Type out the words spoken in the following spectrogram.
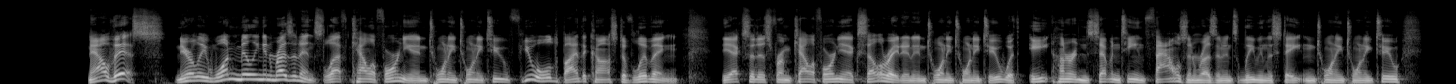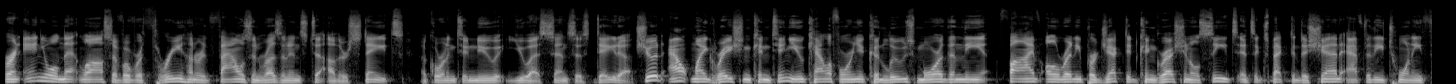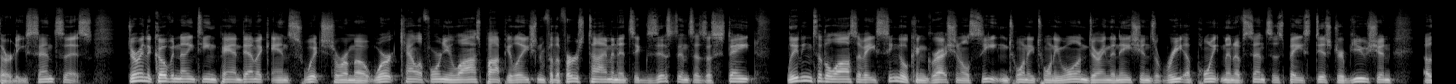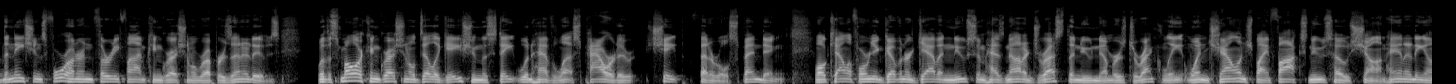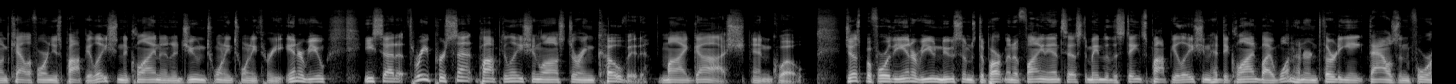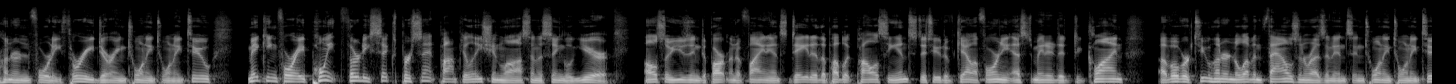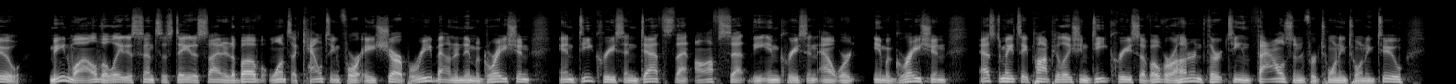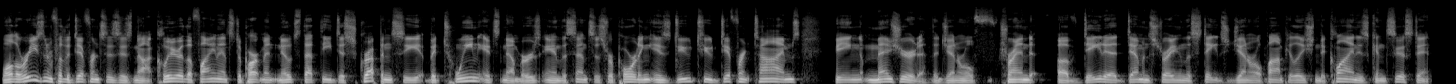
Now, this nearly 1 million residents left California in 2022, fueled by the cost of living. The exodus from California accelerated in 2022, with 817,000 residents leaving the state in 2022 for an annual net loss of over 300,000 residents to other states, according to new U.S. Census data. Should outmigration continue, California could lose more than the five already projected congressional seats it's expected to shed after the 2030 census. During the COVID 19 pandemic and switch to remote work, California lost population for the first time in its existence as a state, leading to the loss of a single congressional seat in 2021 during the nation's reappointment of census based distribution of the nation's 435 congressional representatives. With a smaller congressional delegation, the state would have less power to shape federal spending. While California Governor Gavin Newsom has not addressed the new numbers directly, when challenged by Fox News host Sean Hannity on California's population decline in a June 2023 interview, he said 3% population loss during COVID. My gosh, end quote. Just before the interview, Newsom's Department of Finance estimated the state's population had declined by 138,443 during 2022 making for a 0.36% population loss in a single year. Also, using Department of Finance data, the Public Policy Institute of California estimated a decline of over 211,000 residents in 2022. Meanwhile, the latest census data cited above, once accounting for a sharp rebound in immigration and decrease in deaths that offset the increase in outward immigration, estimates a population decrease of over 113,000 for 2022. While the reason for the differences is not clear, the Finance Department notes that the discrepancy between its numbers and the census reporting is due to different times being measured. The general trend of data demonstrating the state's general population decline is consistent.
